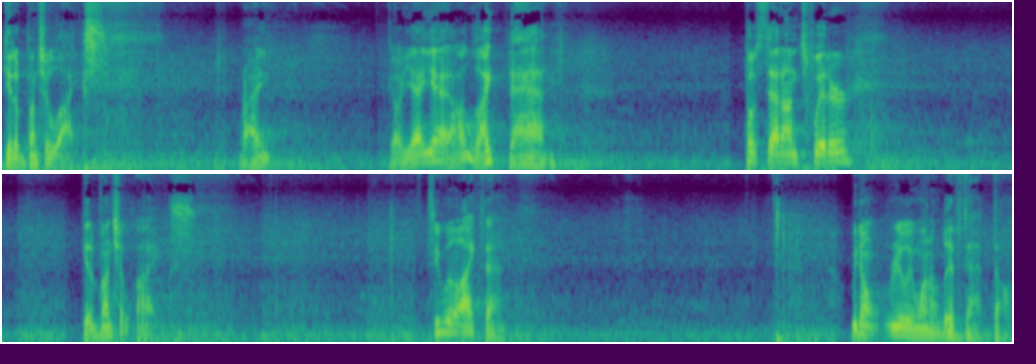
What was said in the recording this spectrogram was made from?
get a bunch of likes, right? Go, yeah, yeah, I like that. Post that on Twitter, get a bunch of likes. See, we like that. We don't really want to live that, though.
